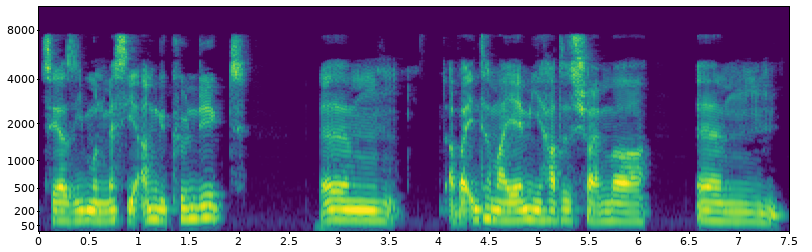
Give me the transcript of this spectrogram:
CR7 und Messi angekündigt. Ähm, aber Inter Miami hat es scheinbar ähm,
